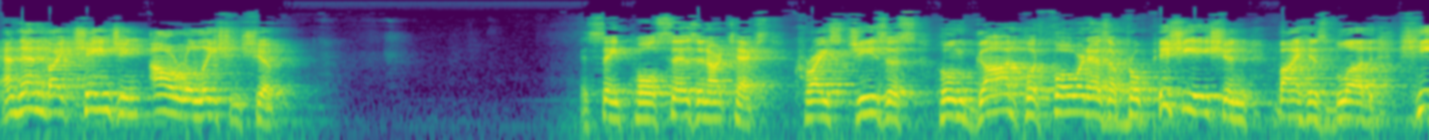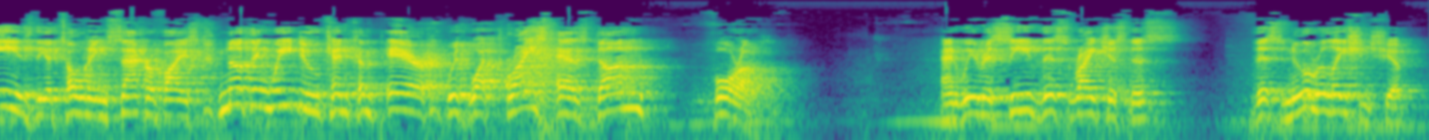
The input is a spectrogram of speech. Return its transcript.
and then by changing our relationship. As St. Paul says in our text, Christ Jesus, whom God put forward as a propitiation by his blood. He is the atoning sacrifice. Nothing we do can compare with what Christ has done for us. And we receive this righteousness, this new relationship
